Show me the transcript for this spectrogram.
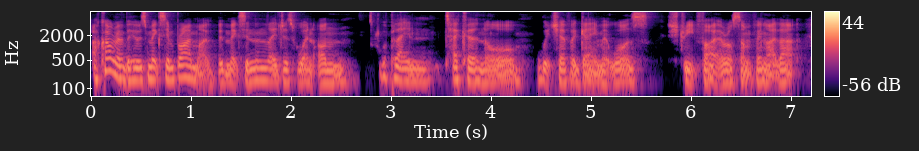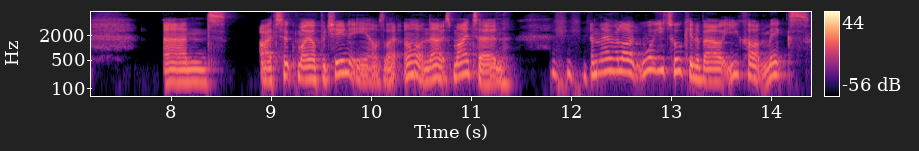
I can't remember who was mixing. Brian might have been mixing, and they just went on. Were playing Tekken or whichever game it was, Street Fighter or something like that. And I took my opportunity. I was like, "Oh, now it's my turn." and they were like, "What are you talking about? You can't mix."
